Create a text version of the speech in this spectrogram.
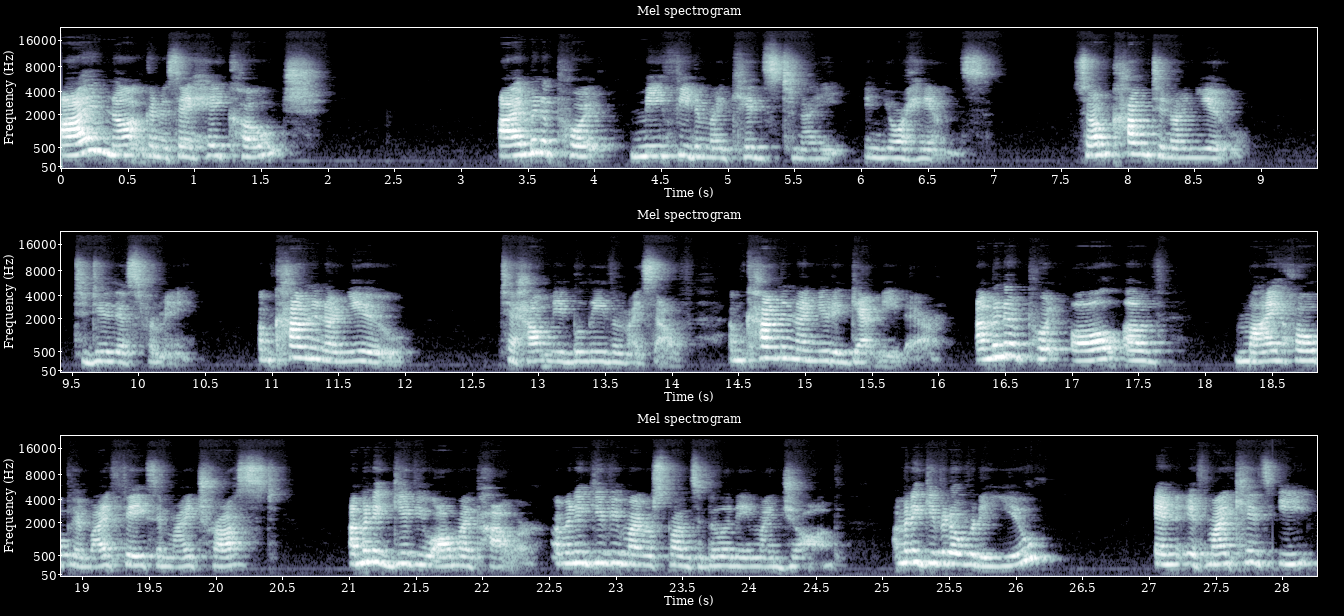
I'm not going to say, hey, coach, I'm going to put me feeding my kids tonight in your hands. So I'm counting on you to do this for me. I'm counting on you to help me believe in myself. I'm counting on you to get me there. I'm going to put all of my hope and my faith and my trust. I'm going to give you all my power. I'm going to give you my responsibility and my job. I'm going to give it over to you. And if my kids eat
